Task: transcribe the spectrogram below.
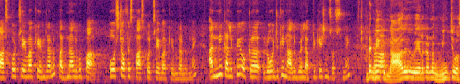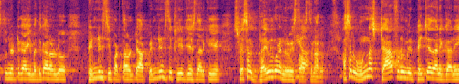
పాస్పోర్ట్ సేవా కేంద్రాలు పద్నాలుగు పా పోస్ట్ ఆఫీస్ పాస్పోర్ట్ సేవా కేంద్రాలు ఉన్నాయి. అన్నీ కలిపి ఒక రోజుకి నాలుగు వేల అప్లికేషన్స్ వస్తున్నాయి. అంటే మీకు నాలుగు వేల కన్నా మించి వస్తున్నట్టుగా ఈ మధ్యకాలంలో పెండెన్సీ పడతా ఉంటే ఆ పెండెన్సీ క్లియర్ చేసేదానికి స్పెషల్ డ్రైవ్లు కూడా నిర్వహిస్తూ వస్తున్నారు. అసలు ఉన్న స్టాఫ్ను మీరు పెంచేదానికి కానీ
